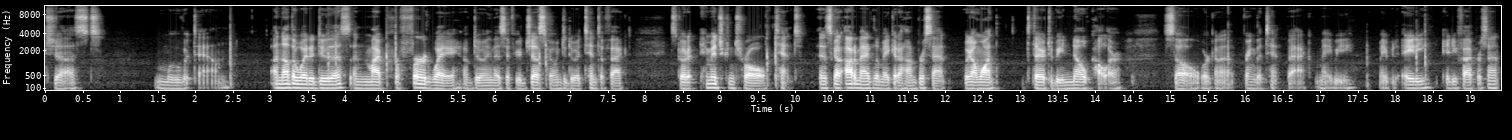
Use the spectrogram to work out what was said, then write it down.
just move it down. Another way to do this, and my preferred way of doing this if you're just going to do a tint effect, is go to Image Control, Tint. And it's going to automatically make it 100%. We don't want there to be no color. So we're going to bring the tint back maybe maybe to 80, 85%.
